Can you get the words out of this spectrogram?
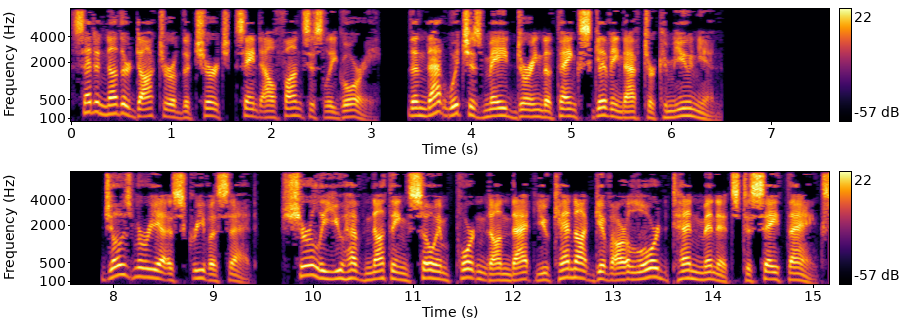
said another doctor of the Church, Saint Alphonsus Liguori, "than that which is made during the thanksgiving after communion." Josemaria Escriva said, "'Surely you have nothing so important on that you cannot give our Lord ten minutes to say thanks.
